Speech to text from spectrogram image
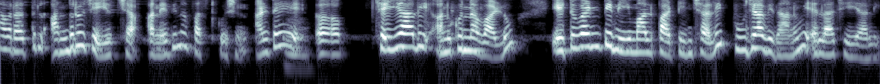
నవరాత్రులు అందరూ చేయొచ్చా అనేది నా ఫస్ట్ క్వశ్చన్. అంటే చెయ్యాలి అనుకున్న వాళ్ళు ఎటువంటి నియమాలు పాటించాలి? పూజా విధానం ఎలా చేయాలి?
